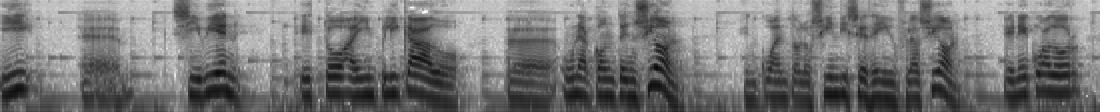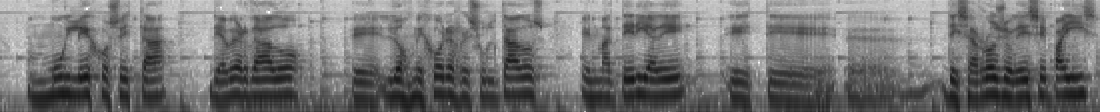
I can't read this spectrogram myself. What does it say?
y eh, si bien esto ha implicado eh, una contención en cuanto a los índices de inflación en Ecuador, muy lejos está de haber dado eh, los mejores resultados en materia de este, desarrollo de ese país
